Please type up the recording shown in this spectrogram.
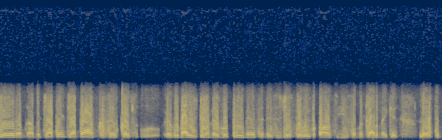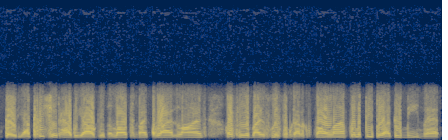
said. I'm, I'm gonna jump in, jump out because everybody's doing their little three minutes, and this is just a response to you. So I'm gonna try to make it less than thirty. I appreciate how we all getting along tonight. Quiet lines. Hopefully everybody's listening. We got a phone line full of people. I do mean that.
